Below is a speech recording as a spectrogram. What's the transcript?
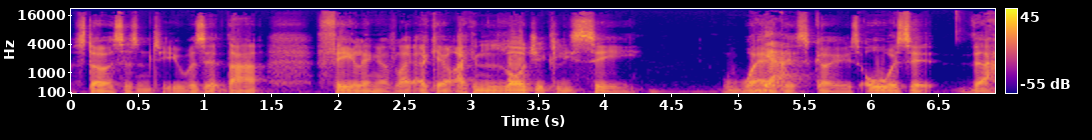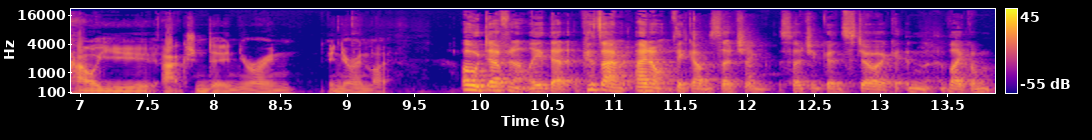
stoicism to you? Was it that feeling of like, okay, I can logically see where yeah. this goes, or was it that how you actioned it in your own in your own life? Oh, definitely that because I'm I don't think I'm such a such a good stoic and like I'm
